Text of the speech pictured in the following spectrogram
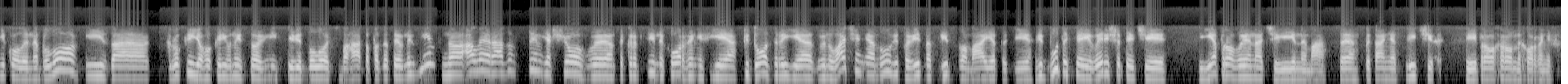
ніколи не було, і за роки його керівництва в місті відбулось багато позитивних змін. Ну але разом з тим, якщо в антикорупційних органів є підозри, є звинувачення, ну відповідно слідство має тоді відбутися і вирішити, чи є провина, чи її нема це питання слідчих і правоохоронних органів.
